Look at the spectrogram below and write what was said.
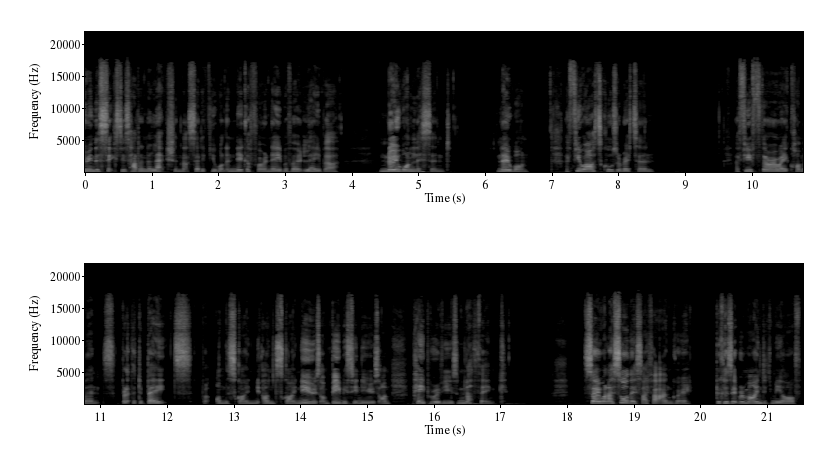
who in the 60s had an election that said if you want a nigger for a neighbour, vote Labour, no one listened. No one. A few articles were written, a few throwaway comments, but at the debates, but on the Sky on Sky News, on BBC News, on paper reviews, nothing. So when I saw this, I felt angry because it reminded me of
